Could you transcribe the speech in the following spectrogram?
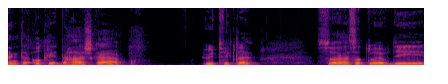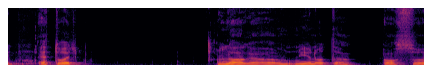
tenkte jeg OK, det her skal jeg utvikle. Så jeg satt og øvde i ett år. Laga nye noter. Og så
